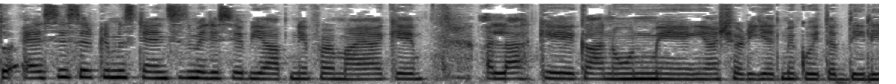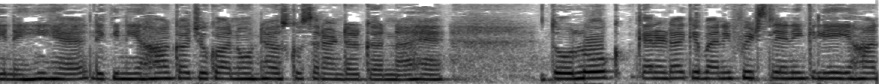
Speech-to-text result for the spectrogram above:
تو ایسے سرکمسٹینسز میں، جیسے ابھی آپ نے فرمایا کہ اللہ کے قانون میں یا شریعت میں کوئی تبدیلی نہیں ہے، لیکن یہاں کا جو قانون ہے، اس کو سرینڈر کرنا ہے۔ تو لوگ کینیڈا کے بینیفٹس لینے کے لیے یہاں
